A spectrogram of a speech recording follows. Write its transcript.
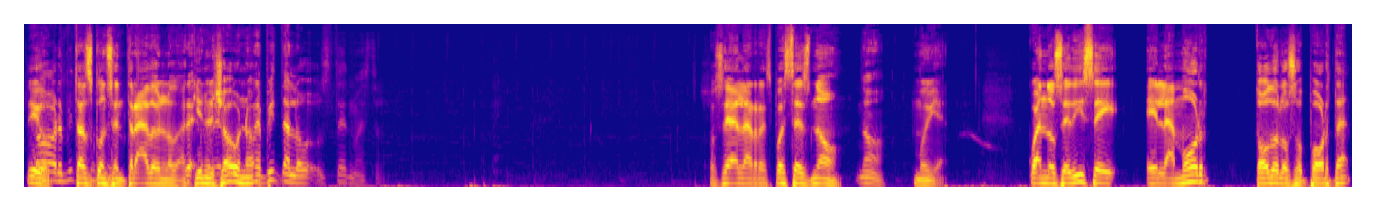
Digo, No, estás concentrado en lo, aquí en el show, ¿no? Repítalo usted, maestro. O sea, la respuesta es no. No. Muy bien. Cuando se dice el amor todo lo soporta,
